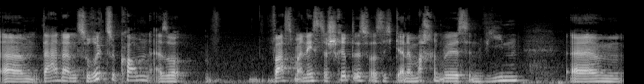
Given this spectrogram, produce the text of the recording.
ähm, da dann zurückzukommen, also was mein nächster Schritt ist, was ich gerne machen will, ist in Wien ähm,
